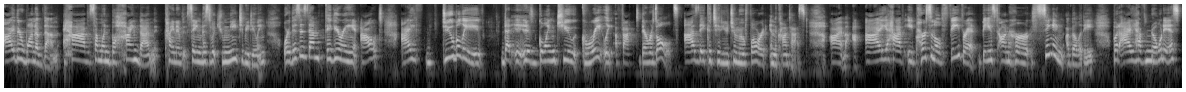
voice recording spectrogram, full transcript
either one of them have someone behind them kind of saying this is what you need to be doing, or this is them figuring it out, I do believe that it is going to greatly affect their results as they continue to move forward in the contest. Um, I have a personal favorite based on her singing ability, but I have noticed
